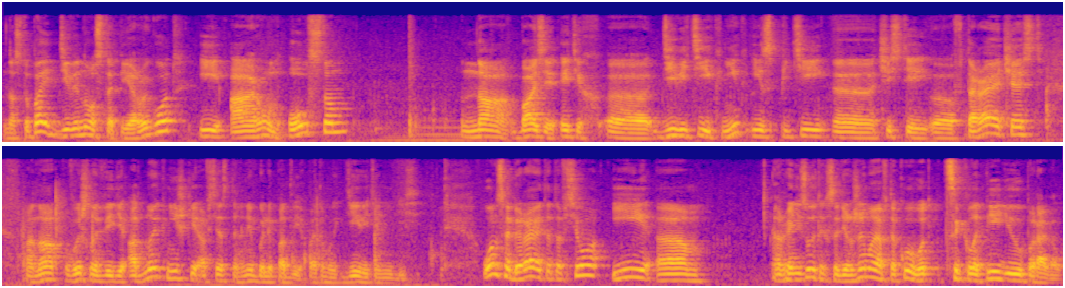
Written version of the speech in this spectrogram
Наступает 91 год, и Аарон Олстон на базе этих э, 9 книг из 5 э, частей, э, вторая часть она вышла в виде одной книжки, а все остальные были по две, поэтому их 9, а не 10. Он собирает это все и э, организует их содержимое в такую вот циклопедию правил.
